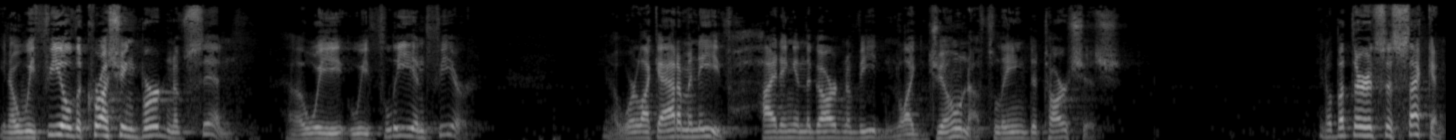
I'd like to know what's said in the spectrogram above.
You know, we feel the crushing burden of sin. Uh, we, we flee in fear. You know, we're like Adam and Eve, hiding in the Garden of Eden, like Jonah fleeing to Tarshish. You know, but there's a second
